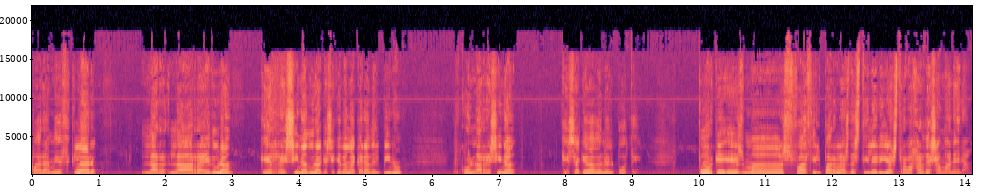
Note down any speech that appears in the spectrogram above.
Para mezclar la, la raedura, que es resina dura que se queda en la cara del pino, con la resina que se ha quedado en el pote porque es más fácil para las destilerías trabajar de esa manera.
